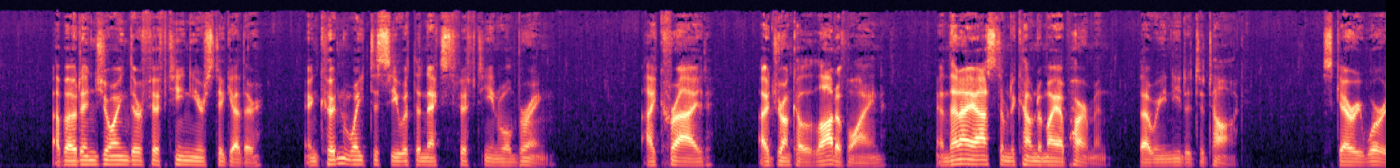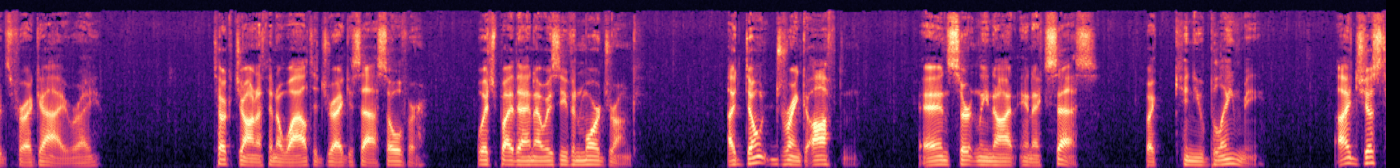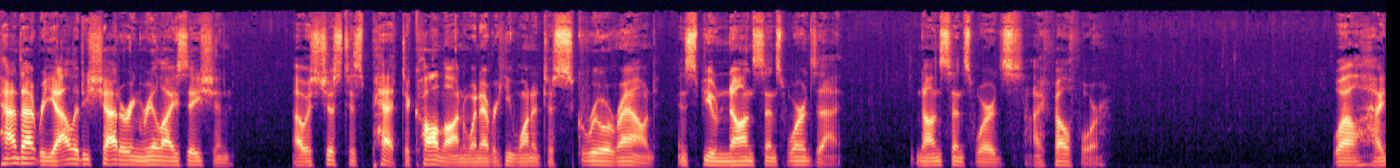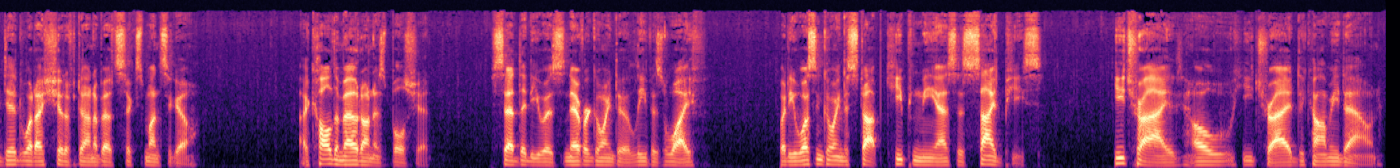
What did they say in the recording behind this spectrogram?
about enjoying their 15 years together and couldn't wait to see what the next 15 will bring. I cried, I drank a lot of wine, and then I asked him to come to my apartment, that we needed to talk. Scary words for a guy, right? Took Jonathan a while to drag his ass over, which by then I was even more drunk. I don't drink often, and certainly not in excess, but can you blame me? I just had that reality shattering realization. I was just his pet to call on whenever he wanted to screw around and spew nonsense words at. Nonsense words I fell for. Well, I did what I should have done about six months ago. I called him out on his bullshit, said that he was never going to leave his wife, but he wasn't going to stop keeping me as his side piece. He tried, oh, he tried to calm me down,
